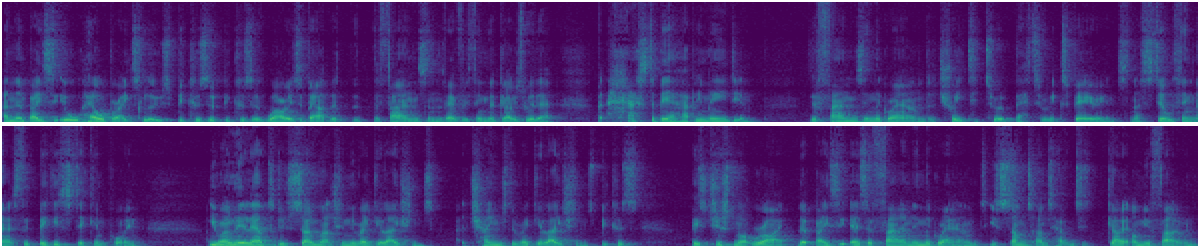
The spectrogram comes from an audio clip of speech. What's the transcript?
and then basically all hell breaks loose because of because of worries about the, the, the fans and everything that goes with it. But it has to be a happy medium. The fans in the ground are treated to a better experience. And I still think that's the biggest sticking point. You're only allowed to do so much in the regulations. Uh, change the regulations because it's just not right that basically as a fan in the ground you're sometimes having to go on your phone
